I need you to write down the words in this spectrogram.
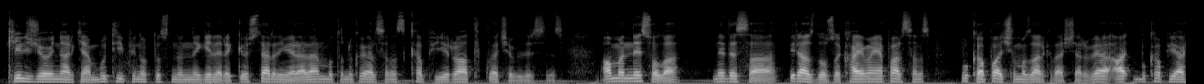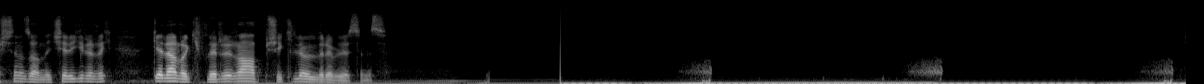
Killjoy oynarken bu TP noktasının önüne gelerek gösterdiğim yere alarm butonu koyarsanız kapıyı rahatlıkla açabilirsiniz. Ama ne sola ne de sağa biraz da olsa kayma yaparsanız bu kapı açılmaz arkadaşlar. Ve bu kapıyı açtığınız anda içeri girerek gelen rakipleri rahat bir şekilde öldürebilirsiniz.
